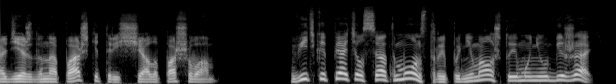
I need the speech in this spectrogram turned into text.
Одежда на Пашке трещала по швам. Витька пятился от монстра и понимал, что ему не убежать.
